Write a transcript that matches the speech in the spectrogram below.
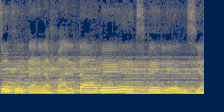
soportar la falta de experiencia,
